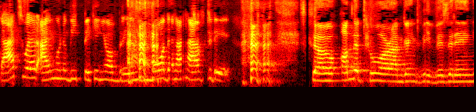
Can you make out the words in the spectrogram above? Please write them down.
that's where I'm going to be picking your brain more than I have today. so on the tour, I'm going to be visiting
